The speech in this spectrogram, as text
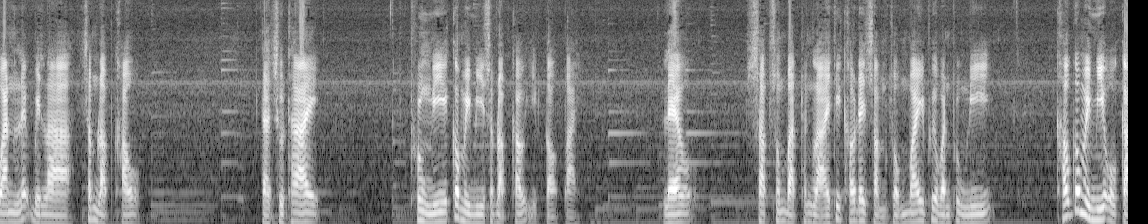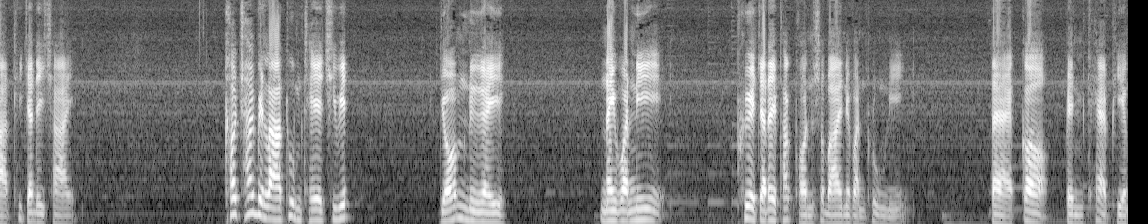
วันและเวลาสำหรับเขา แต่สุดท้าย พรุ่งนี้ก็ไม่มีสำหรับเขาอีกต่อไป แล้วทรัพย์สมบัติทั้งหลายที่เขาได้สัมสมไว้เพื่อวันพรุ่งนี้ เขาก็ไม่มีโอกาสที่จะได้ใช้ เขาใช้เวลาทุ่มเทชีวิต ย้อมเหนื่อย ในวันนี้เพื่อจะได้พักผ่อนสบายในวันพรุ่งนี้ แต่ก็เป็นแค่เพียง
